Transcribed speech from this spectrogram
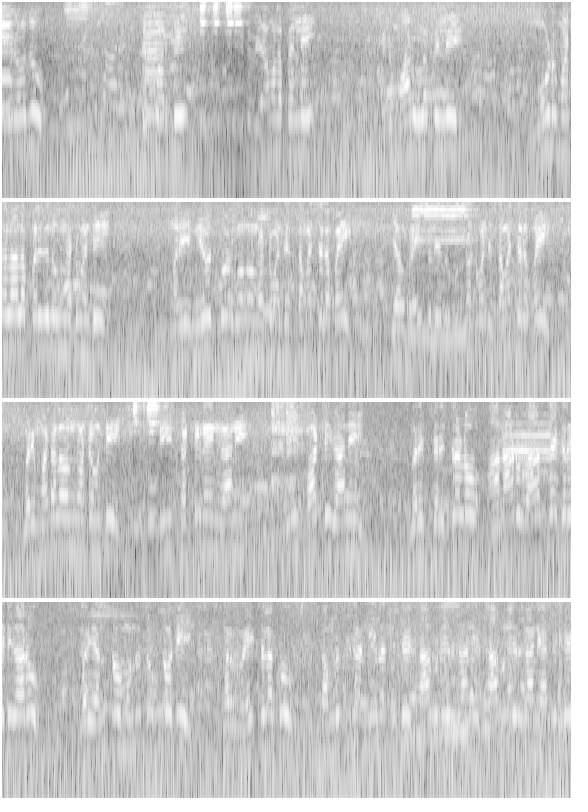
ఈరోజు తిప్పర్తి ఇటు వ్యామలపల్లి ఇటు మాడుగులపల్లి మూడు మండలాల పరిధిలో ఉన్నటువంటి మరి నియోజకవర్గంలో ఉన్నటువంటి సమస్యలపై ఇవాళ రైతులు ఎదుర్కొంటున్నటువంటి సమస్యలపై మరి మండలంలో ఉన్నటువంటి డి థర్టీ నైన్ కానీ డి ఫార్టీ కానీ మరి చరిత్రలో ఆనాడు రాజశేఖర రెడ్డి గారు మరి ఎంతో ముందు చూపుతోటి మరి రైతులకు సమృద్ధిగా నీళ్ళు అందితే తాగునీరు కానీ సాగునీరు కానీ అందితే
